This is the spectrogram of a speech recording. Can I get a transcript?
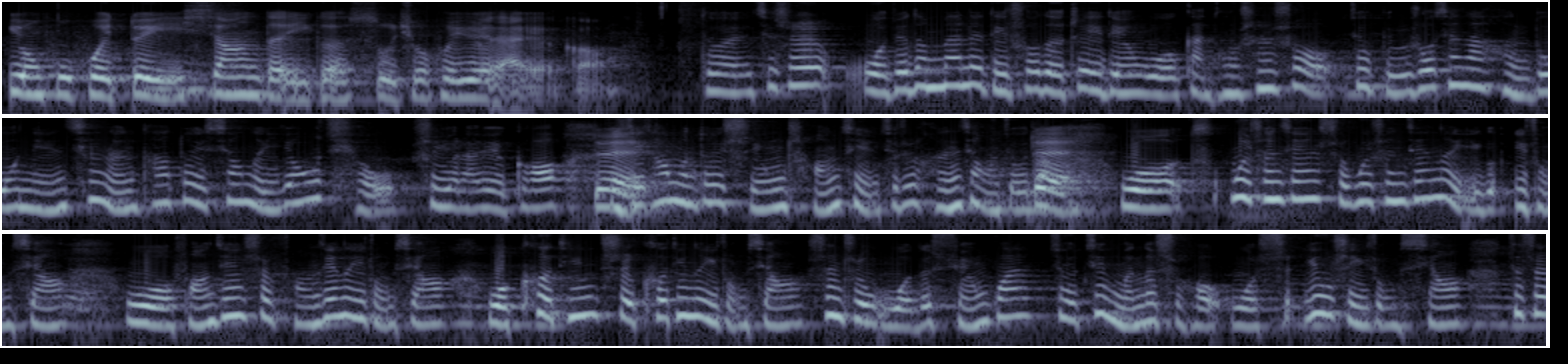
用户会对于香的一个诉求会越来越高。对，其实我觉得 Melody 说的这一点我感同身受。就比如说现在很多年轻人，他对香的要求是越来越高，以及他们对使用场景其实很讲究的。我卫生间是卫生间的一个一种香，我房间是房间的一种香，我客厅是客厅的一种香，甚至我的玄关就进门的时候，我是又是一种香。就是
